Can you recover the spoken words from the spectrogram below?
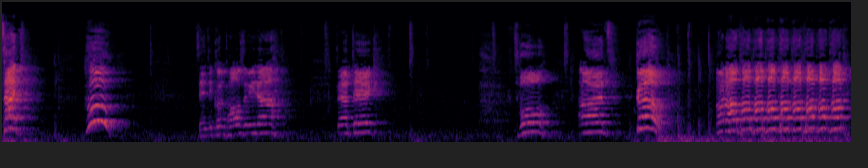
Zeit! Huh! 10 Sekunden Pause wieder. Fertig. 2, 1, go! Und hopp, hopp, hopp, hopp, hopp, hopp, hopp, hopp, hopp.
